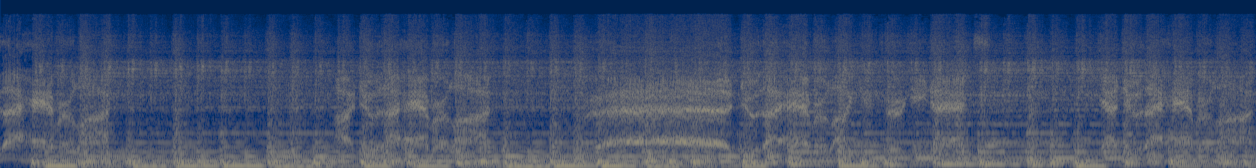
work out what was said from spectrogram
the hammer lock. I do the hammer lock. Do the hammer lock, you turkey necks. Yeah, do the hammer lock.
